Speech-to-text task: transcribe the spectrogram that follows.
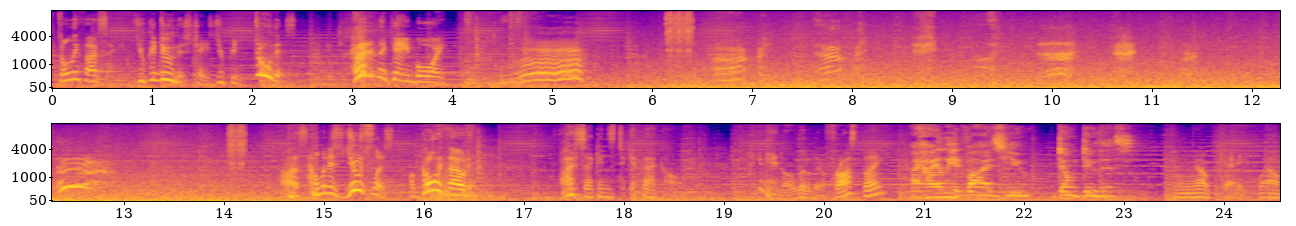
It's only five seconds. You can do this, Chase. You can do this. Get your head in the game, boy. This helmet is useless. I'll go without it. Five seconds to get back home. I can handle a little bit of frostbite. I highly advise you don't do this. Mm, Okay, well,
